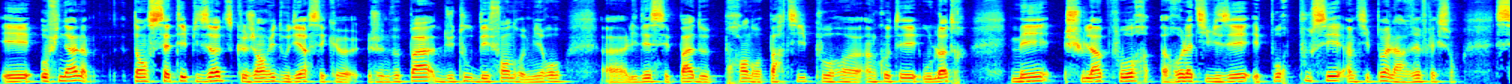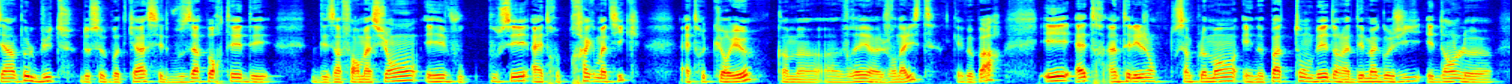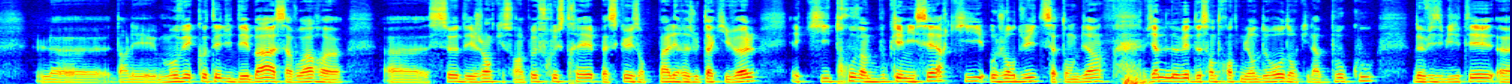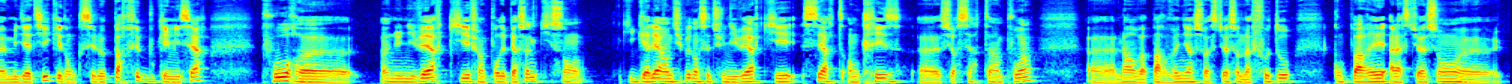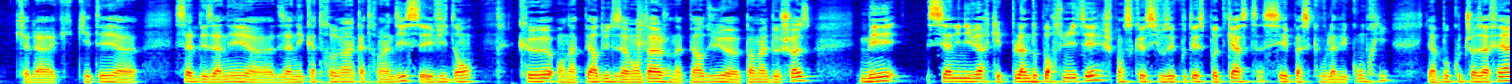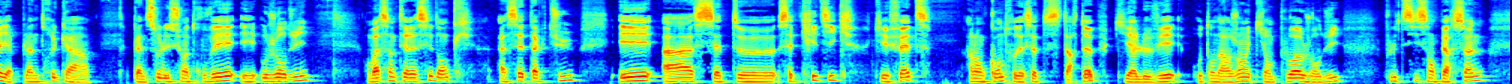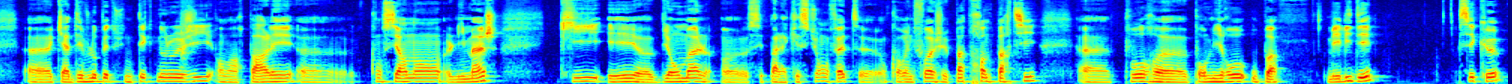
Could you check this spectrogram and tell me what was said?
et au final dans cet épisode, ce que j'ai envie de vous dire, c'est que je ne veux pas du tout défendre Miro. Euh, L'idée, c'est pas de prendre parti pour euh, un côté ou l'autre, mais je suis là pour relativiser et pour pousser un petit peu à la réflexion. C'est un peu le but de ce podcast, c'est de vous apporter des, informations et vous pousser à être pragmatique, être curieux, comme un, vrai euh, journaliste quelque part, et être intelligent, tout simplement, et ne pas tomber dans la démagogie et dans le dans les mauvais côtés du débat, à savoir euh, euh, ceux des gens qui sont un peu frustrés parce qu'ils n'ont pas les résultats qu'ils veulent et qui trouvent un bouc émissaire qui aujourd'hui, ça tombe bien, vient de lever 230 millions d'euros, donc il a beaucoup de visibilité médiatique et donc c'est le parfait bouc émissaire pour un univers qui est, enfin pour des personnes qui sont qui galèrent un petit peu dans cet univers qui est certes en crise sur certains points. là, on va pas revenir sur la situation de la photo comparée à la situation qui était euh, celle des années, euh, des années 80-90, c'est évident qu'on a perdu des avantages, on a perdu euh, pas mal de choses, mais c'est un univers qui est plein d'opportunités. Je pense que si vous écoutez ce podcast, c'est parce que vous l'avez compris. Il y a beaucoup de choses à faire, il y a plein de trucs à, plein de solutions à trouver, et aujourd'hui, on va s'intéresser donc à cette actu et à cette, cette critique qui est faite à l'encontre de cette startup qui a levé autant d'argent et qui emploie aujourd'hui plus de 600 personnes, euh, qui a développé toute une technologie, on va en reparler, euh, concernant l'image, qui est euh, bien ou mal, c'est pas la question en fait. encore une fois, je vais pas prendre parti pour, pour Miro ou pas. Mais l'idée, c'est que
